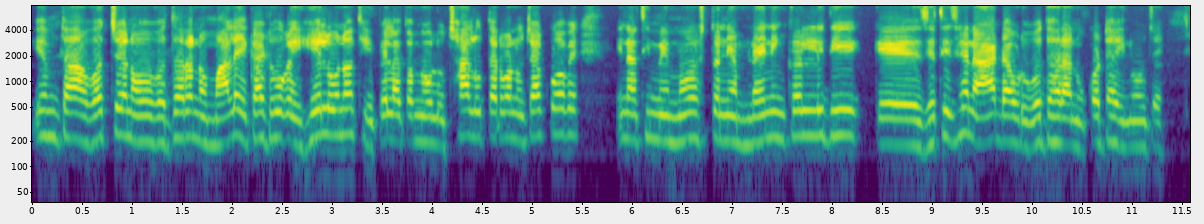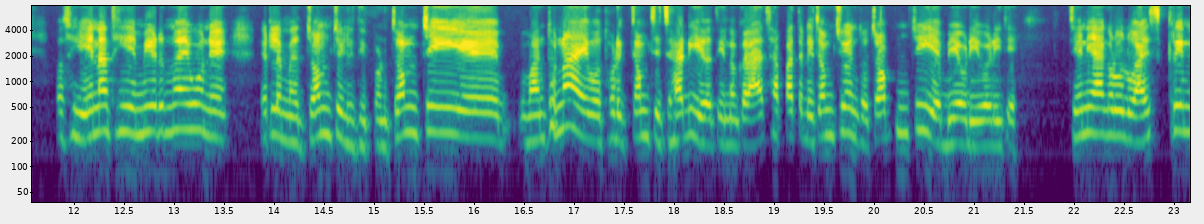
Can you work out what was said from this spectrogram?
એમ તો આ વચ્ચેનો વધારાનો માલે કાઢવો કઈ હેલો નથી. પેલા તમે ઓલું છાલ ઉતારવાનું ચાકુ આવે એનાથી મેં મસ્ત ને આમ લાઇનિંગ કરી લીધી કે જેથી છે ને આડાવડું વધારાનું કઢાઈ ન જાય. પછી એનાથી એ મેળ ન આવ્યો ને એટલે મેં ચમચી લીધી. પણ ચમચી એ વાંધો ના આવ્યો, થોડીક ચમચી જાડી હતી, નકર આછા પાતળી ચમચી હોય ને તો ચમચી એ બેવડી વળી જાય. જેની આગળ ઓલું આઈસ્ક્રીમ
